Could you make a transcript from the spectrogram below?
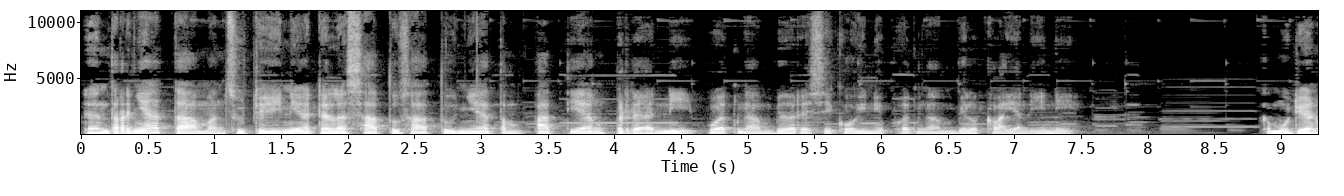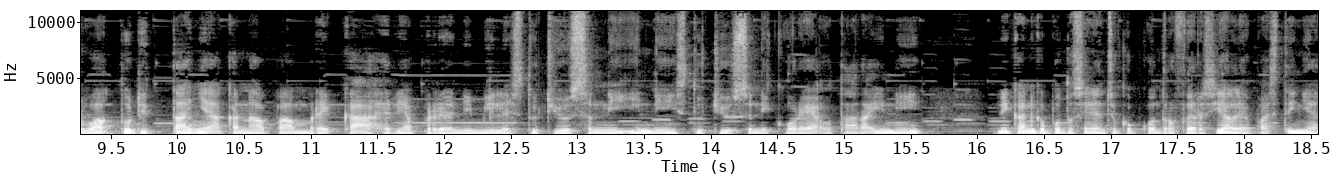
Dan ternyata Mansude ini adalah satu-satunya tempat yang berani buat ngambil resiko ini, buat ngambil klien ini. Kemudian waktu ditanya kenapa mereka akhirnya berani milih studio seni ini, studio seni Korea Utara ini, ini kan keputusan yang cukup kontroversial ya pastinya.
